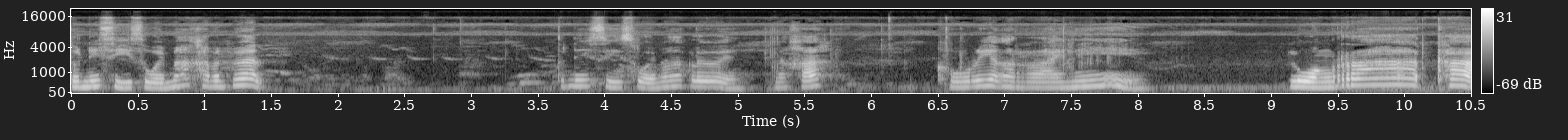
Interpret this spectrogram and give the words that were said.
ต้นนี้สีสวยมากค่ะเพื่อนๆต้นนี้สีสวยมากเลยนะคะเขาเรียกอะไรนี่ หลวงราชค่ะ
